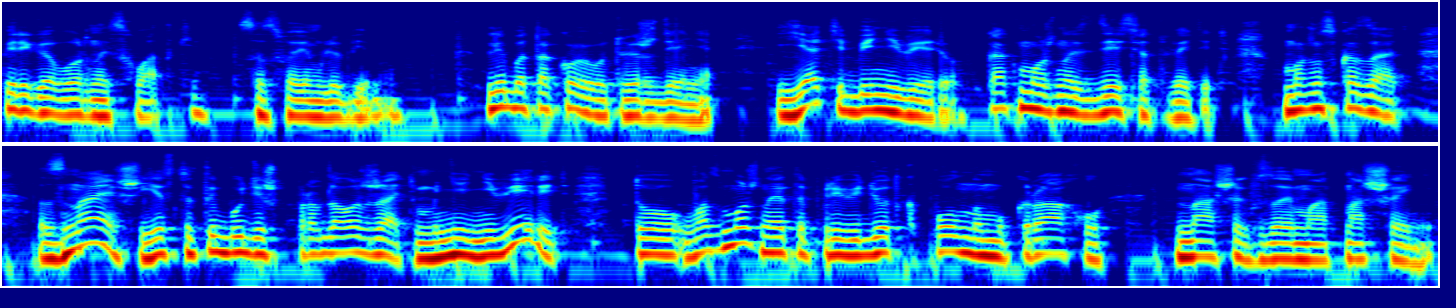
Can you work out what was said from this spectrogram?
переговорной схватке со своим любимым либо такое утверждение «я тебе не верю». Как можно здесь ответить? Можно сказать «знаешь, если ты будешь продолжать мне не верить, то, возможно, это приведет к полному краху наших взаимоотношений».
